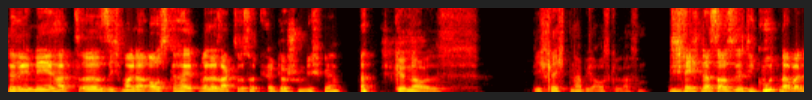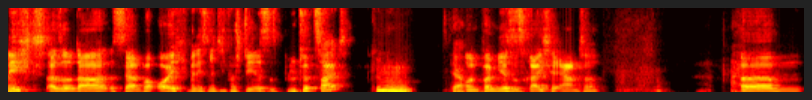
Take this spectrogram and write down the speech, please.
Der René hat äh, sich mal da rausgehalten, weil er sagte, das kennt er schon nicht mehr. genau, das, die schlechten habe ich ausgelassen. Die schlechten hast du ausgelassen, die guten aber nicht. Also da ist ja bei euch, wenn ich es richtig verstehe, ist es Blütezeit. Genau. Mhm. Ja. Und bei mir ist es reiche Ernte. Ähm,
